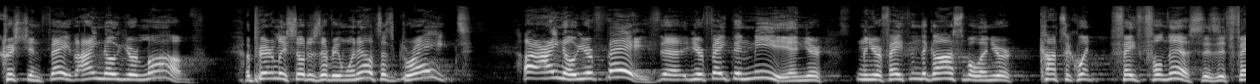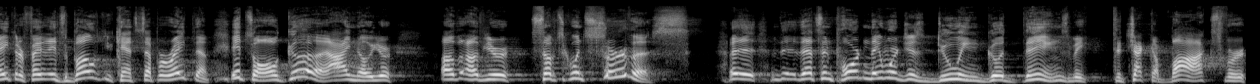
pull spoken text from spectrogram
Christian faith. I know your love. Apparently, so does everyone else. That's great. I know your faith, uh, your faith in me and your, and your faith in the gospel and your consequent faithfulness. Is it faith or faith? It's both. You can't separate them. It's all good. I know your, of, of your subsequent service. Uh, that's important. They weren't just doing good things to check a box for,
